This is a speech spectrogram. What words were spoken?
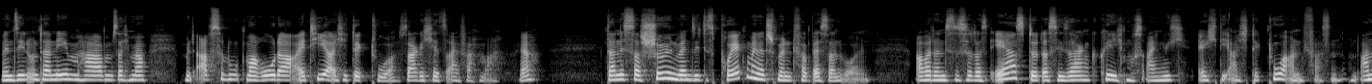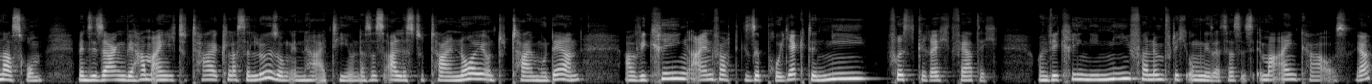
Wenn Sie ein Unternehmen haben, sag ich mal, mit absolut maroder IT-Architektur, sage ich jetzt einfach mal, ja? Dann ist das schön, wenn Sie das Projektmanagement verbessern wollen. Aber dann ist es ja das Erste, dass Sie sagen, okay, ich muss eigentlich echt die Architektur anfassen. Und andersrum, wenn Sie sagen, wir haben eigentlich total klasse Lösungen in der IT und das ist alles total neu und total modern, aber wir kriegen einfach diese Projekte nie fristgerecht fertig. Und wir kriegen die nie vernünftig umgesetzt. Das ist immer ein Chaos, ja.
